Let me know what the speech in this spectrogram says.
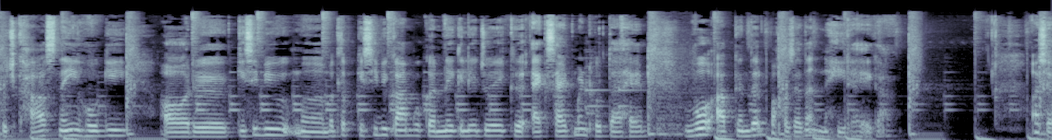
कुछ खास नहीं होगी। और किसी भी मतलब किसी भी काम को करने के लिए जो एक एक्साइटमेंट होता है, वो आपके अंदर बहुत ज़्यादा नहीं रहेगा। अच्छा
